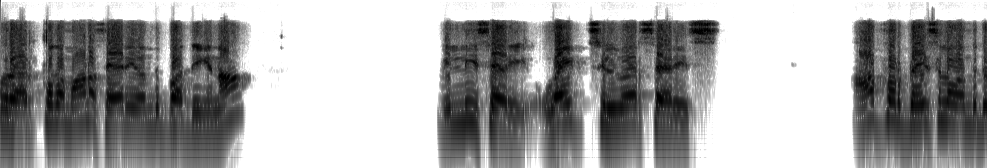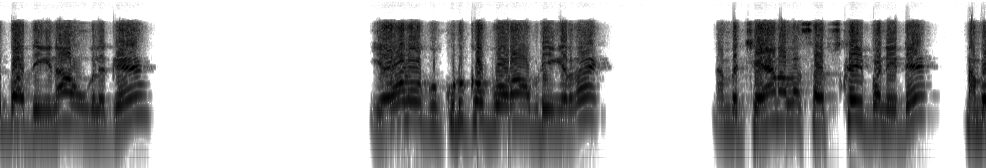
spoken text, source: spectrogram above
ஒரு அற்புதமான சேரீ வந்து பாத்தீங்கன்னா வெள்ளி sari white silver saris offer பிரைஸ்ல வந்துட்டு பாத்தீங்கன்னா உங்களுக்கு எவ்வளவுக்கு கொடுக்க போறோம் அப்படிங்கிறத நம்ம சேனலை சப்ஸ்கிரைப் பண்ணிட்டு நம்ம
